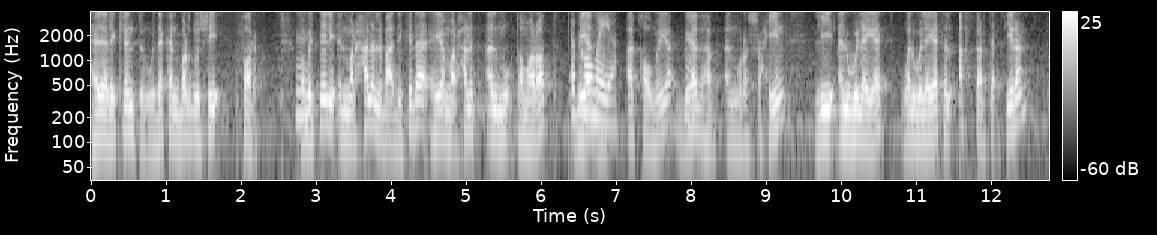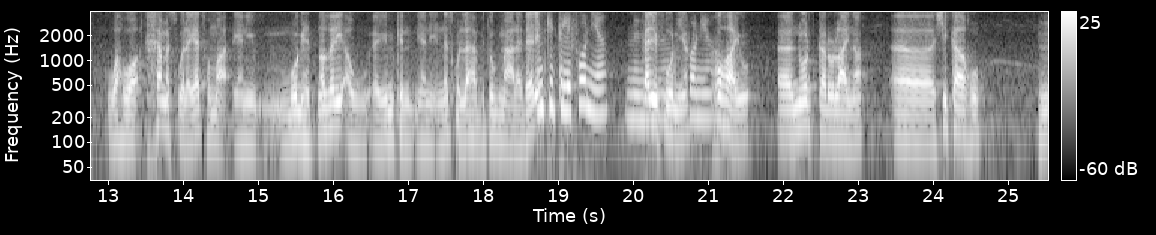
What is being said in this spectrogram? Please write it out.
هيلاري كلينتون وده كان برضو شيء فارق. وبالتالي المرحلة اللي بعد كده هي مرحلة المؤتمرات. القومية. بيذهب القوميه بيذهب المرشحين للولايات والولايات الأكثر تاثيرا وهو خمس ولايات هم يعني وجهة نظري أو يمكن يعني الناس كلها بتجمع على ذلك. يمكن كاليفورنيا من كاليفورنيا كاليفورنيا آه. أوهايو آه، نورث كارولاينا آه، شيكاغو آه،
